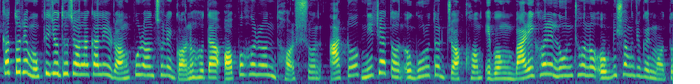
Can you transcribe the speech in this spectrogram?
একাত্তরে মুক্তিযুদ্ধ চলাকালে রংপুর অঞ্চলে গণহত্যা, অপহরণ, ধর্ষণ, আটক, নির্যাতন ও গুরুতর জখম এবং বাড়িঘরে লুণ্ঠন ও অগ্নিসংযোগের মতো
